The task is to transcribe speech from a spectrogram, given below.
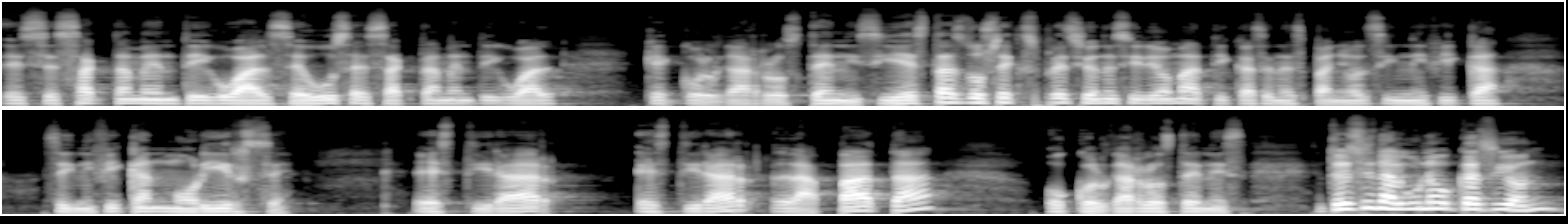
es exactamente igual, se usa exactamente igual que colgar los tenis. Y estas dos expresiones idiomáticas en español significa, significan morirse. Estirar, estirar la pata o colgar los tenis. Entonces, en alguna ocasión,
